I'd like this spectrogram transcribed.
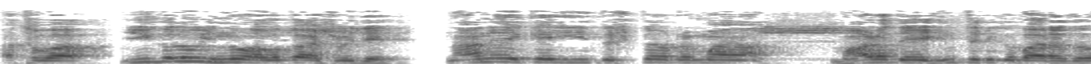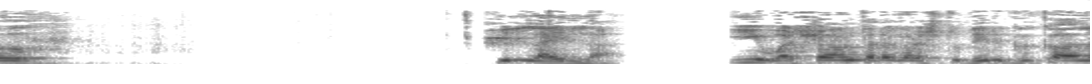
ಅಥವಾ ಈಗಲೂ ಇನ್ನೂ ಅವಕಾಶವಿದೆ. ನಾನೇಕೆ ಈ ದುಷ್ಕರ್ಮ ಮಾಡದೆ ಹಿಂತಿರುಗಬಾರದು? ಇಲ್ಲ ಇಲ್ಲ. ಈ ವರ್ಷಾಂತರಗಳಷ್ಟು ದೀರ್ಘಕಾಲ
